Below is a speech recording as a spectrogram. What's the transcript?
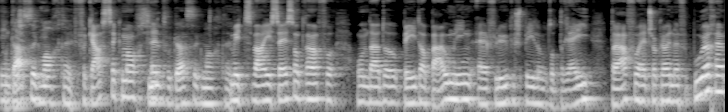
Vergessen gemacht hat. Vergessen gemacht Schild hat vergessen gemacht hat. mit zwei Saisontreffern und auch der Peter Baumlin, ein Flügelspieler, der drei Treffer hat schon können verbuchen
